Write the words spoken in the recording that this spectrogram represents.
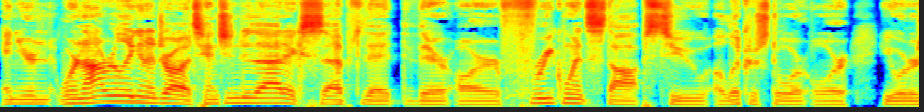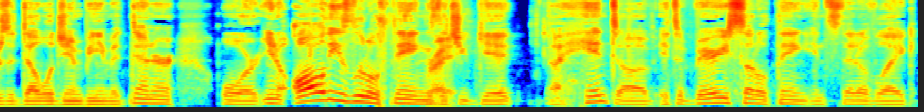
And you're we're not really going to draw attention to that except that there are frequent stops to a liquor store or he orders a double Jim Beam at dinner or you know all these little things Right. that you get a hint of it's a very subtle thing instead of like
